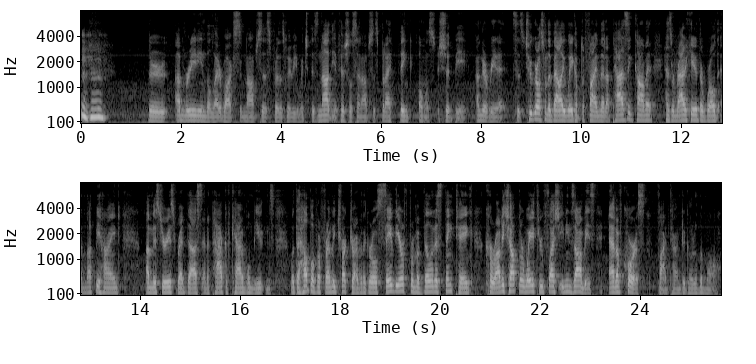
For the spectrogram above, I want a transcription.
Mhm. there, I'm reading the Letterboxd synopsis for this movie, which is not the official synopsis, but I think almost should be. I'm gonna read it. It says two girls from the valley wake up to find that a passing comet has eradicated their world and left behind a mysterious red dust and a pack of cannibal mutants. With the help of a friendly truck driver, the girls save the earth from a villainous think tank, karate chop their way through flesh-eating zombies, and of course, find time to go to the mall.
